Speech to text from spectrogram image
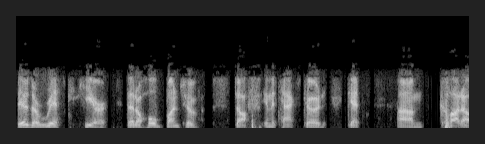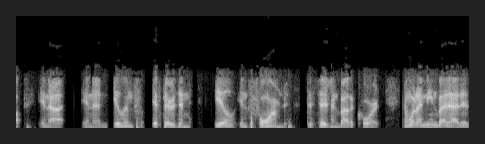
there's a risk here that a whole bunch of stuff in the tax code gets um, caught up in a in an ill if there's an ill-informed decision by the court. And what I mean by that is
